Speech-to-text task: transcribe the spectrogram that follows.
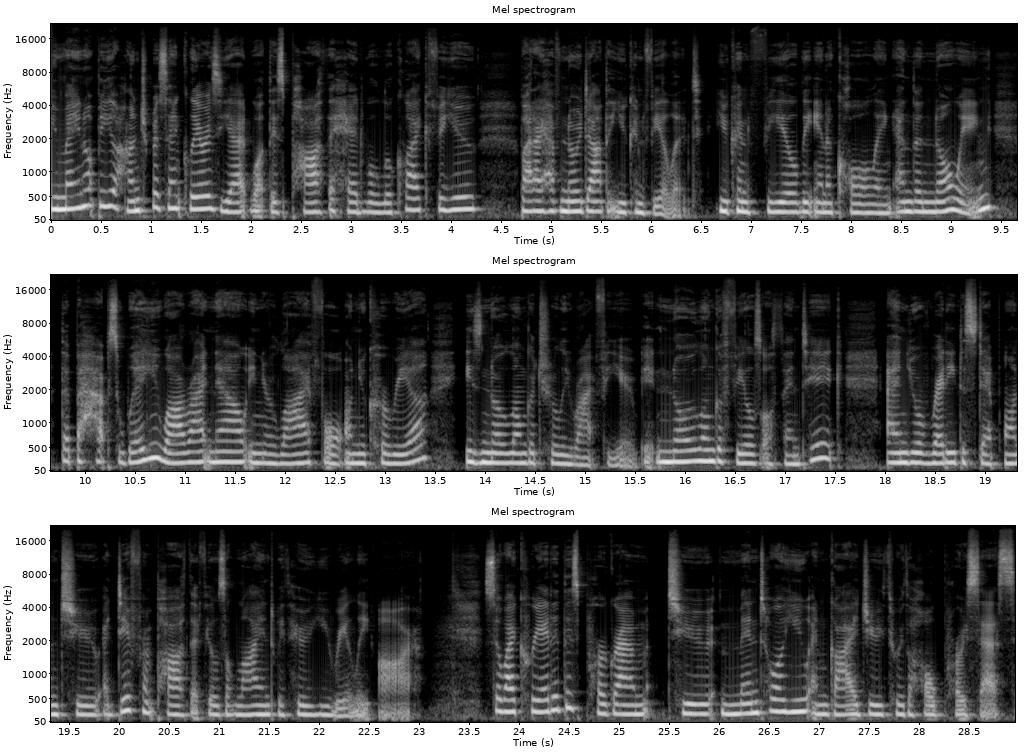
You may not be 100% clear as yet what this path ahead will look like for you, but I have no doubt that you can feel it. You can feel the inner calling and the knowing that perhaps where you are right now in your life or on your career is no longer truly right for you. It no longer feels authentic, and you're ready to step onto a different path that feels aligned with who you really are. So, I created this program to mentor you and guide you through the whole process.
